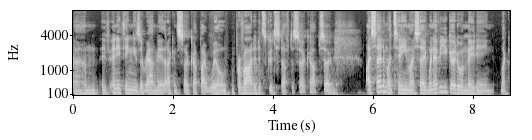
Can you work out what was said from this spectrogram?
Um, if anything is around me that I can soak up, I will, provided it's good stuff to soak up. So, mm. I say to my team, I say, whenever you go to a meeting, like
